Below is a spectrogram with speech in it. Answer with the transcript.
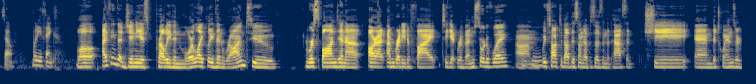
So, what do you think? Well, I think that Ginny is probably even more likely than Ron to respond in a all right i'm ready to fight to get revenge sort of way um, we've talked about this on episodes in the past that she and the twins are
